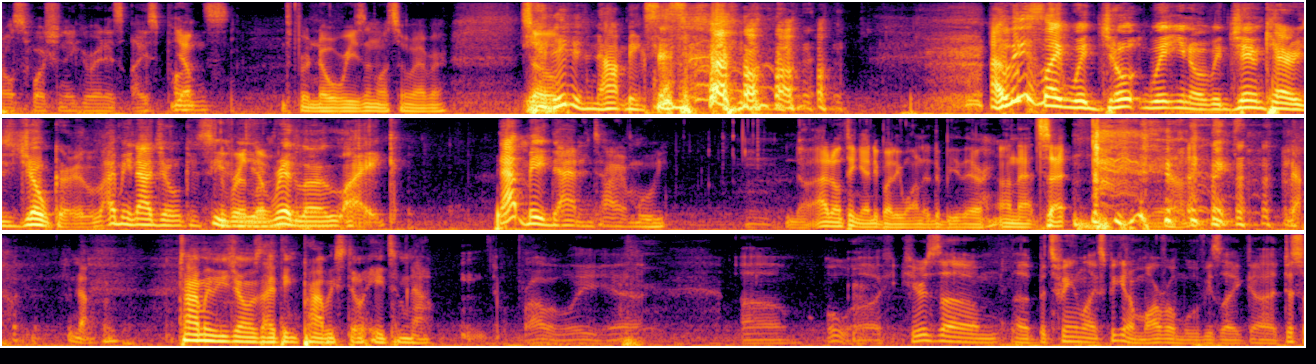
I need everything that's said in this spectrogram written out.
Arnold Schwarzenegger and his ice Yep. puns. for no reason whatsoever. yeah, So they did not make sense. At least, like with Joe, with you know, with Jim Carrey's Joker. I mean, not Joker, excuse me, Riddler. Riddler. Riddler. Like that made that entire movie. no, I don't think anybody wanted to be there on that set. No, no. Tommy Lee Jones, I think, probably still hates him now. Probably, yeah. Um, oh, uh, here's um uh, between like speaking of Marvel movies, like uh, dis-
